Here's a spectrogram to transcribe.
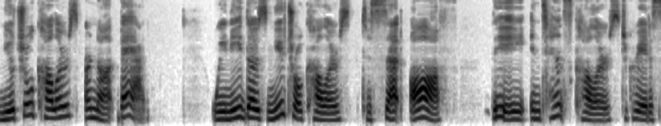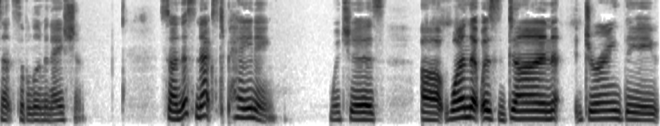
Neutral colors are not bad. We need those neutral colors to set off the intense colors to create a sense of illumination. So in this next painting, which is uh, one that was done during the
